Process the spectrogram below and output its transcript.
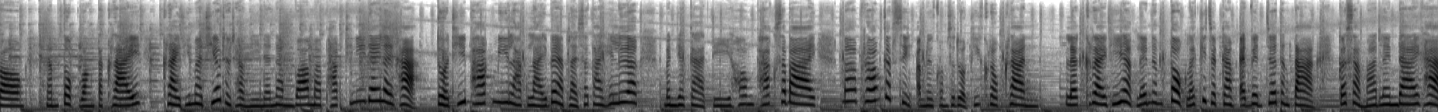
รอง น้ำตกวังตะไคร้ ใครที่มาเที่ยวแถวๆนี้แนะนำว่ามาพักที่นี่ได้เลยค่ะ ตัวที่พักมีหลากหลายแบบหลายสไตล์ให้เลือก บรรยากาศดีห้องพักสบาย มาพร้อมกับสิ่งอำนวยความสะดวกที่ครบครัน และใครที่อยากเล่นน้ำตกและกิจกรรมแอดเวนเจอร์ต่างๆ ก็สามารถเล่นได้ค่ะ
